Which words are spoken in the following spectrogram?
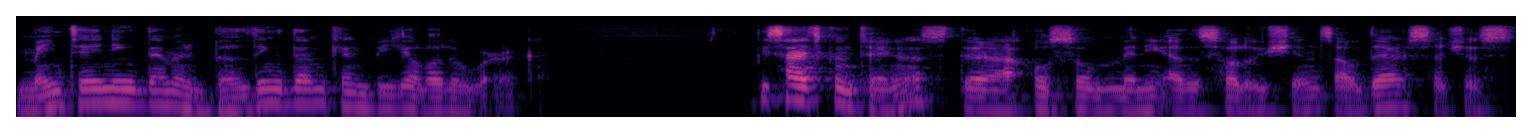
maintaining them and building them can be a lot of work. Besides containers, there are also many other solutions out there, such as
